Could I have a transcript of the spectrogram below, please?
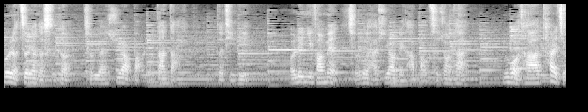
为了这样的时刻，球员需要保留单打的体力，而另一方面，球队还需要给他保持状态。如果他太久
